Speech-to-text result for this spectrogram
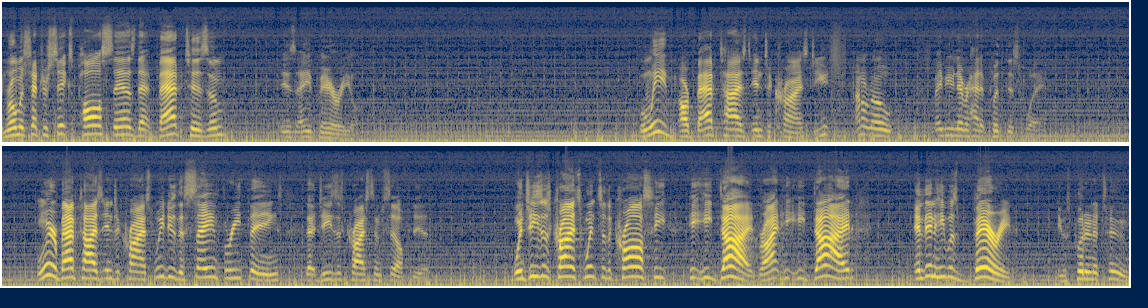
In Romans chapter 6, Paul says that baptism is a burial. When we are baptized into Christ, do you I don't know, maybe you've never had it put this way. When we are baptized into Christ, we do the same three things that Jesus Christ himself did. When Jesus Christ went to the cross, he, he, he died, right? He, he died, and then he was buried. He was put in a tomb.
